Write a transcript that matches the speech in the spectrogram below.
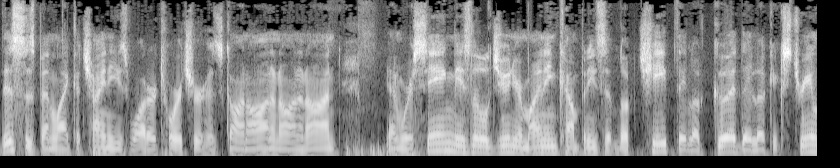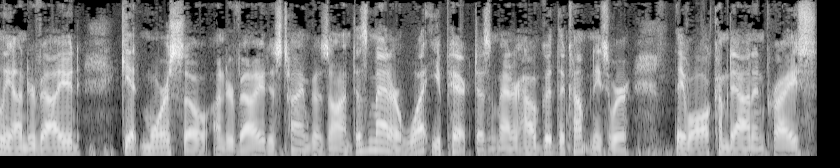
This has been like the Chinese water torture has gone on and on and on. And we're seeing these little junior mining companies that look cheap, they look good, they look extremely undervalued, get more so undervalued as time goes on. Doesn't matter what you pick, doesn't matter how good the companies were, they've all come down in price.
